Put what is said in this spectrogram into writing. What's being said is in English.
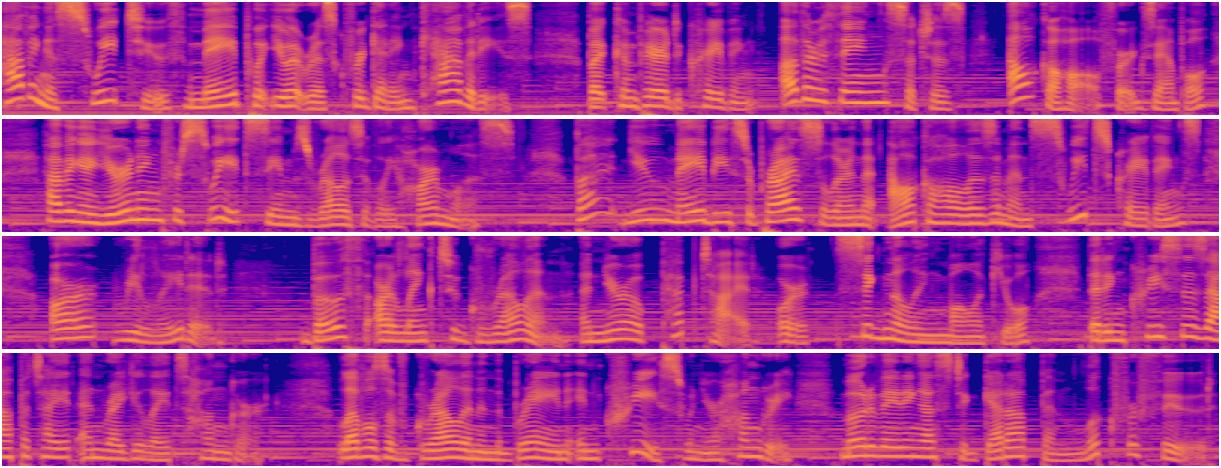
Having a sweet tooth may put you at risk for getting cavities, but compared to craving other things, such as alcohol, for example, having a yearning for sweets seems relatively harmless. But you may be surprised to learn that alcoholism and sweets cravings are related. Both are linked to ghrelin, a neuropeptide or signaling molecule that increases appetite and regulates hunger. Levels of ghrelin in the brain increase when you're hungry, motivating us to get up and look for food.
